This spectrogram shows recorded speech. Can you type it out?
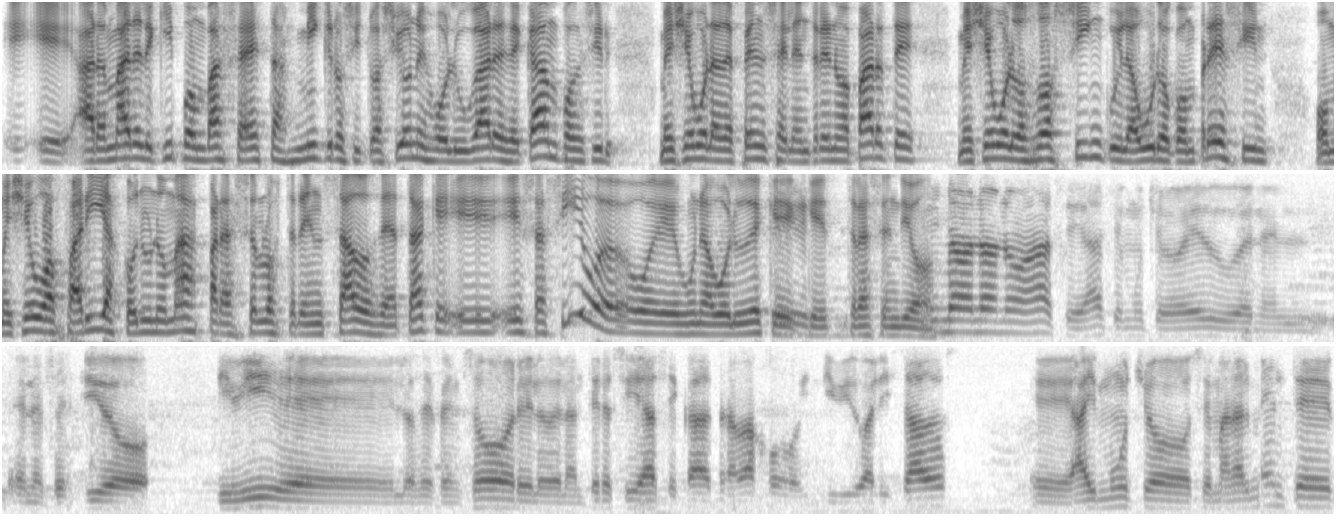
eh, eh, armar el equipo en base a estas micro situaciones o lugares de campo? Es decir, me llevo la defensa y el entreno aparte, me llevo los 2-5 y laburo con pressing, o me llevo a Farías con uno más para hacer los trenzados de ataque. ¿Es así o, es una boludez que, trascendió? no, no, no, hace, hace mucho Edu en el, en el sentido divide los defensores, los delanteros, sí hace cada trabajo individualizados eh, hay mucho semanalmente,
